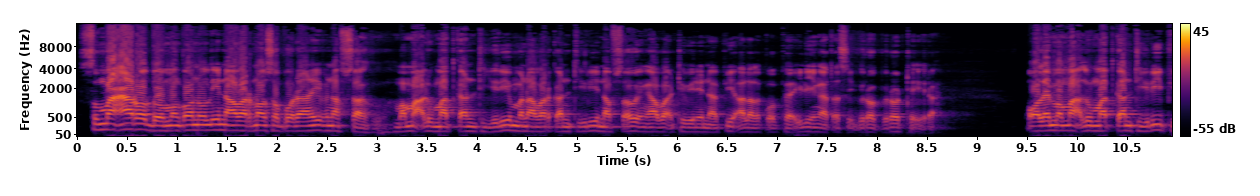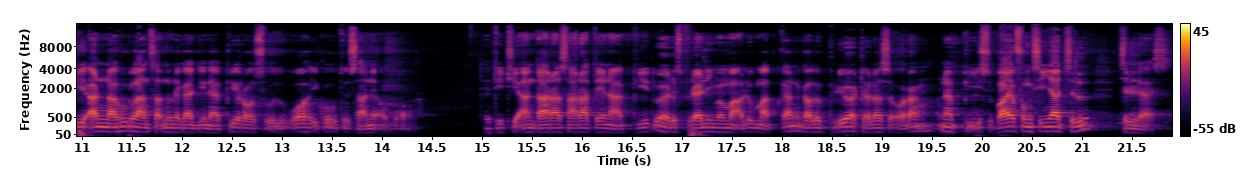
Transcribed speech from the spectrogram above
Suma arodo mongko nuli nawarno sapa rani nafsahu, memaklumatkan diri, menawarkan diri nafsahu ing awak dhewe Nabi alal qabaili ing atase pira-pira daerah. Oleh memaklumatkan diri bi annahu lan satune kanjeng Nabi Rasulullah iku utusane Allah. Jadi di antara syarat Nabi itu harus berani memaklumatkan kalau beliau adalah seorang Nabi supaya fungsinya jel, jelas.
